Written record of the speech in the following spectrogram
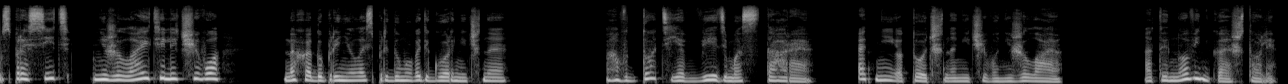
Спросить, не желаете ли чего?» На ходу принялась придумывать горничная. «Авдотья — ведьма старая. От нее точно ничего не желаю. А ты новенькая, что ли?»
